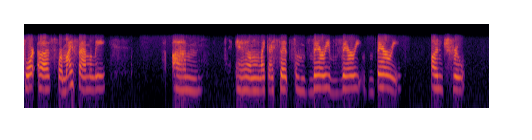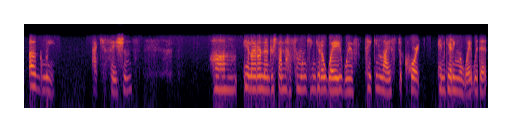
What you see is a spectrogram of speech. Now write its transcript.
for us, for my family. Um, and like I said, some very, very, very untrue, ugly accusations. Um, and I don't understand how someone can get away with taking lies to court and getting away with it.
